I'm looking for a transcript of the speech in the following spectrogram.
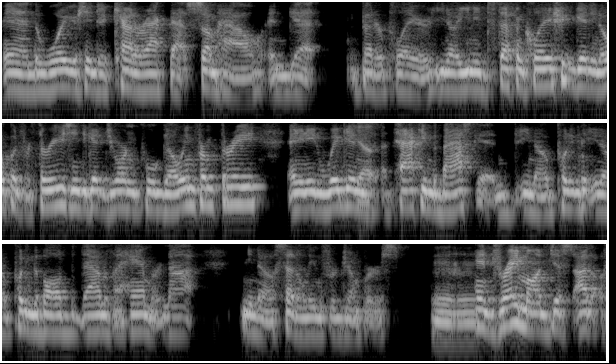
and the Warriors need to counteract that somehow and get better players. You know, you need Stephen Klay getting open for threes. You need to get Jordan Poole going from three, and you need Wiggins attacking the basket and you know putting you know putting the ball down with a hammer, not you know settling for jumpers. Mm-hmm. And Draymond just I don't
